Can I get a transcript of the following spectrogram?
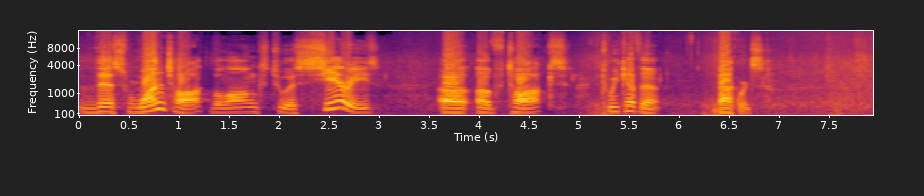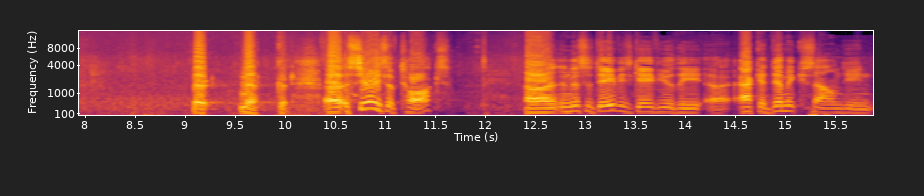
this one talk belongs to a series uh, of talks. Do we have the backwards? There, there, good. Uh, a series of talks. Uh, and Mrs. Davies gave you the uh, academic sounding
